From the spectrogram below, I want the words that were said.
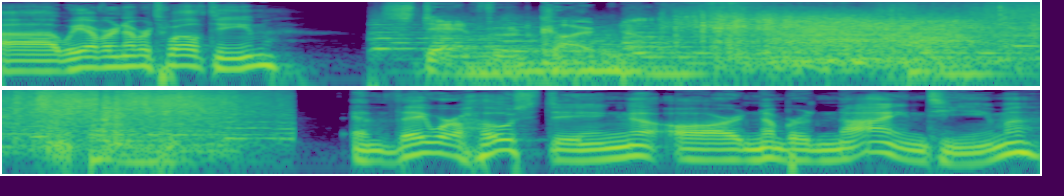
Uh, we have our number twelve team. Stanford Cardinal. And they were hosting our number nine team.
